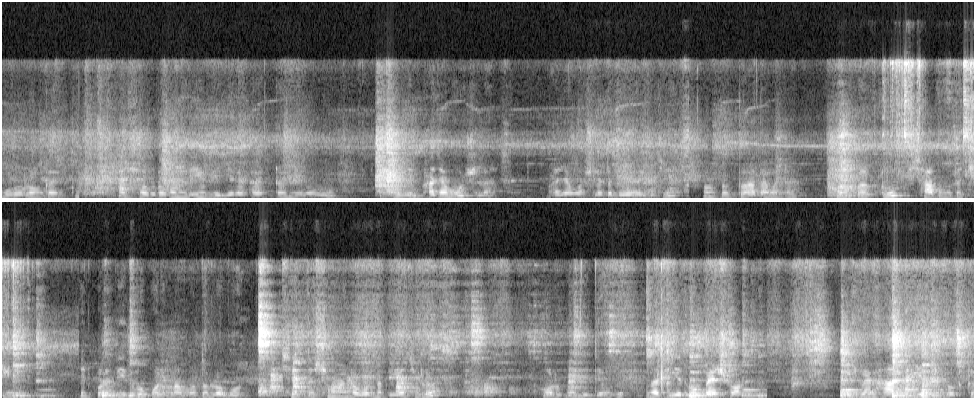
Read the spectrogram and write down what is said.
গুঁড়ো লঙ্কা একটু, আর সব রকম দিয়ে ভেজে রাখা একটা নিরম ভাজা মশলা। ভাজা মশলাটা দেওয়া হয়ে গেছে। অল্প একটু আদা বাটা, অল্প একটু স্বাদ মতো চিনি। এরপরে দিয়ে দেবো পরিমাণ মতো লবণ। সেদ্ধের সময় লবণটা দেওয়া ছিল। অল্প দিতে হবে। এবার দিয়ে দেবো বেসন। এইবার হাত দিয়ে টোটকে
